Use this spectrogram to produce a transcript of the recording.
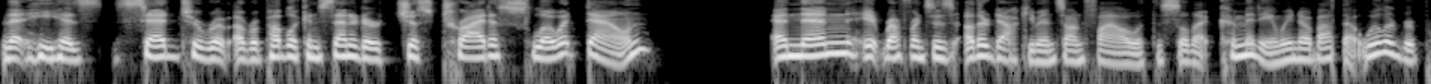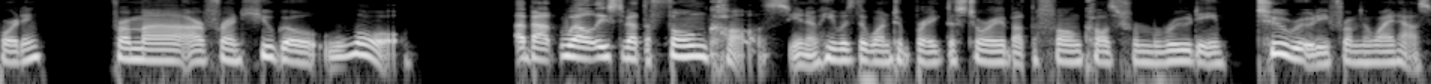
that he has said to re- a Republican senator, just try to slow it down. And then it references other documents on file with the Select Committee. And we know about that Willard reporting from uh, our friend Hugo Lowell about, well, at least about the phone calls. You know, he was the one to break the story about the phone calls from Rudy to Rudy from the White House.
